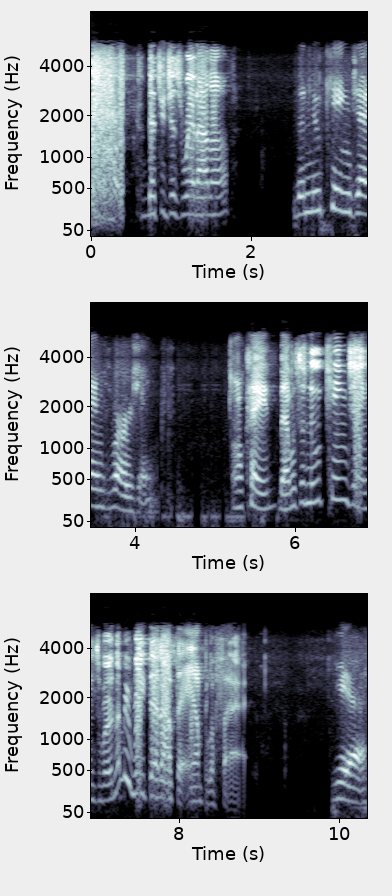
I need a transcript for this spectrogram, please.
that you just read out of. The New King James Version. Okay, that was the New King James Version. Let me read that out the Amplified. Yes.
